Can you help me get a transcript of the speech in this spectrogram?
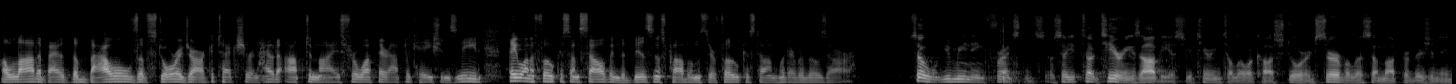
a lot about the bowels of storage architecture and how to optimize for what their applications need. They want to focus on solving the business problems they're focused on, whatever those are. So you're meaning, for instance, so you tiering is obvious. You're tiering to lower cost storage. Serverless, I'm not provisioning,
